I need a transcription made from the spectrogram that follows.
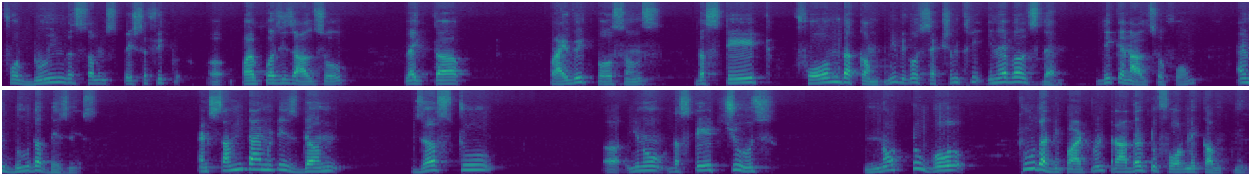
for doing the some specific uh, purposes also like the private persons the state form the company because section 3 enables them. They can also form and do the business. And sometimes it is done just to uh, you know the state choose not to go through the department rather to form a company.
